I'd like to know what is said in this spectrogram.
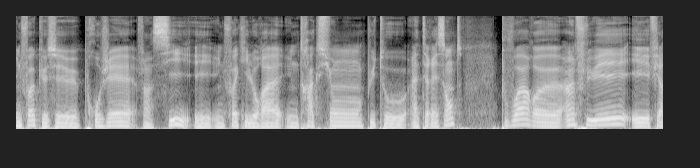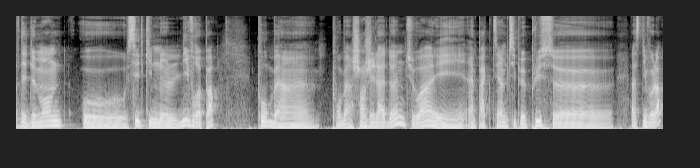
une fois que ce projet, enfin si, et une fois qu'il aura une traction plutôt intéressante, pouvoir euh, influer et faire des demandes aux sites qui ne le livrent pas pour ben, pour ben changer la donne, tu vois, et impacter un petit peu plus euh, à ce niveau-là.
